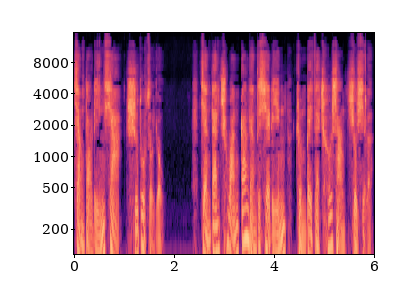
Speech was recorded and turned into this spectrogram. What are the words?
降到零下十度左右，简单吃完干粮的谢林准备在车上休息了。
